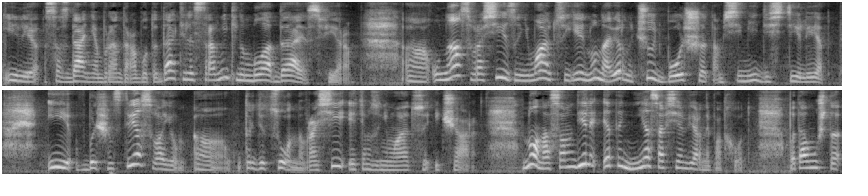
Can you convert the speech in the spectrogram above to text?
или создание бренда работодателя сравнительно молодая сфера. А, у нас в России занимаются ей, ну, наверное, чуть больше там, 70 лет. И в большинстве своем а, традиционно в России этим занимаются HR. Но на самом деле это не совсем верный подход, потому что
